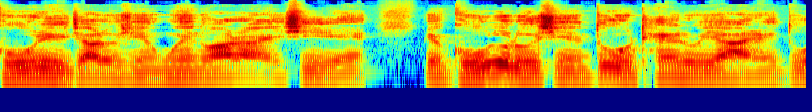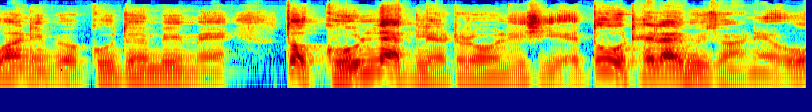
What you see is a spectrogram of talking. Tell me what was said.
ဂိုးတွေကြောက်လို့ရှိရင်ဝင်သွားတာရှိတယ်ပြီးတော့ဂိုးလိုလို့ရှိရင်သူ့ကိုထဲလို့ရတယ်သူကနေပြီးတော့ဂိုးသွင်းပေးမယ်သူကဂိုးလက်လည်းတော်တော်လေးရှိတယ်သူ့ကိုထဲလိုက်ပြီဆိုတာနဲ့ကို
